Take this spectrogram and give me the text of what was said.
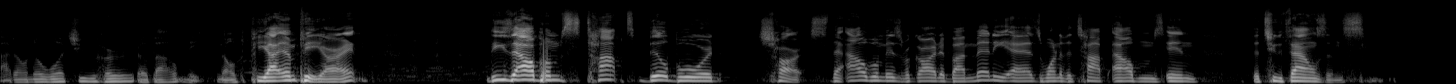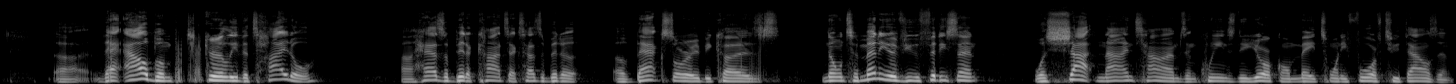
I don't know what you heard about me. No, P I M P, all right? These albums topped Billboard charts. The album is regarded by many as one of the top albums in the 2000s. Uh, that album, particularly the title, uh, has a bit of context, has a bit of, of backstory because, known to many of you, 50 Cent was shot nine times in Queens, New York on May 24th, 2000.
